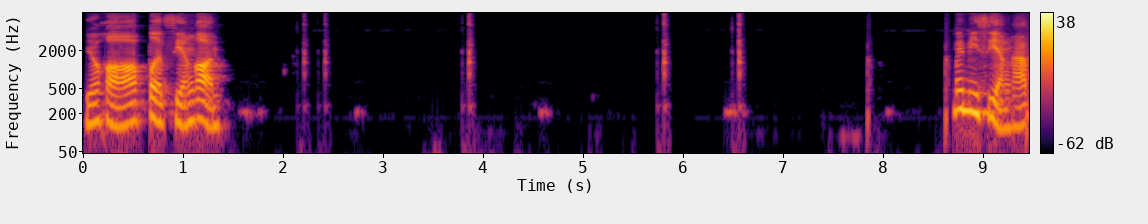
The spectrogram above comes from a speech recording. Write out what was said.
เดี๋ยวขอเปิดเสียงก่อน ไม่มีเสียงครับ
